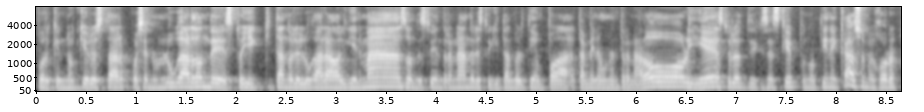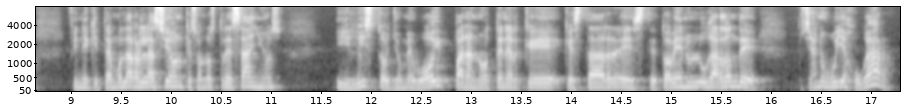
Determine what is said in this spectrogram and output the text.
porque no quiero estar pues en un lugar donde estoy quitándole lugar a alguien más, donde estoy entrenando, le estoy quitando el tiempo también a un entrenador y esto, y lo ¿sabes qué? Pues no tiene caso, mejor finiquitemos la relación, que son los tres años, y listo, yo me voy para no tener que, que estar este, todavía en un lugar donde pues, ya no voy a jugar.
